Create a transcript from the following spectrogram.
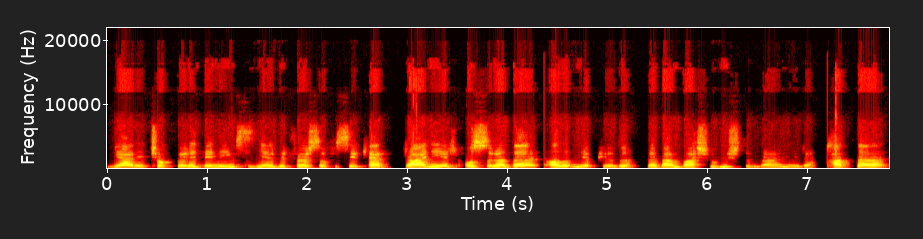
yani çok böyle deneyimsiz yeni bir first officer'ken Ryanair o sırada alım yapıyordu ve ben başvurmuştum Ryanair'e. Hatta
